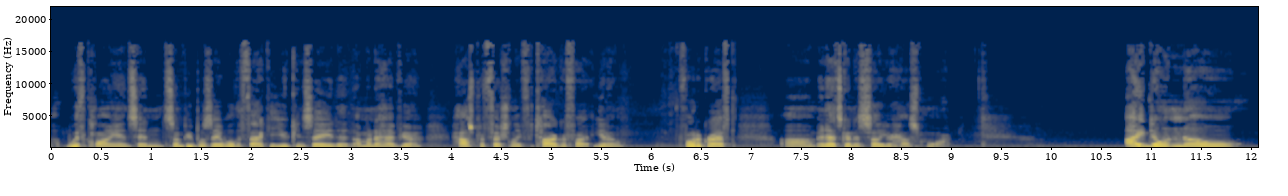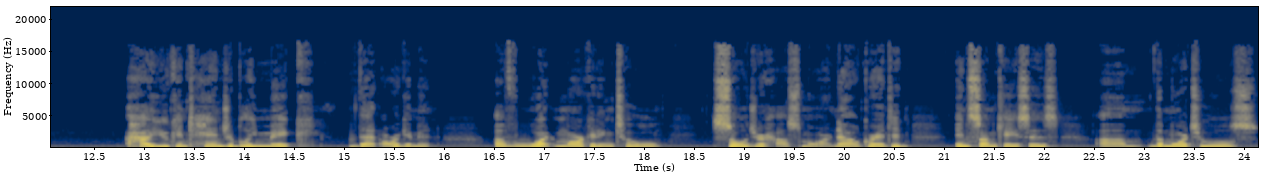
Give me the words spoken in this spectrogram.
uh, with clients, and some people say, well, the fact that you can say that I'm going to have your house professionally photographed, you know, photographed, um, and that's going to sell your house more. I don't know how you can tangibly make that argument of what marketing tool sold your house more. Now, granted, in some cases, um, the more tools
